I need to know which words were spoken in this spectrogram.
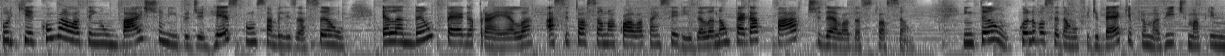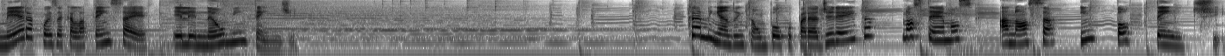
porque como ela tem um baixo nível de responsabilização, ela não pega para ela a situação na qual ela está inserida, ela não pega a parte dela da situação. Então, quando você dá um feedback para uma vítima, a primeira coisa que ela pensa é: ele não me entende. Caminhando então um pouco para a direita, nós temos a nossa impotente.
